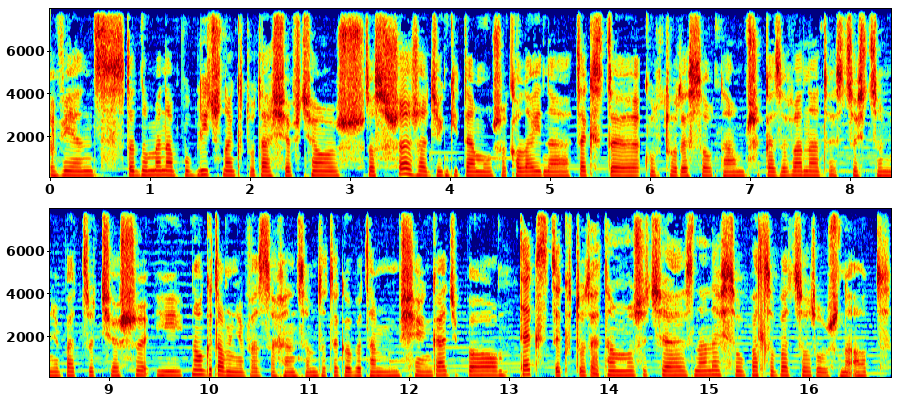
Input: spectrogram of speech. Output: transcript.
Więc ta domena publiczna, która się wciąż rozszerza dzięki temu, że kolejne teksty kultury są tam przekazywane, to jest coś, co mnie bardzo cieszy i no, ogromnie Was zachęcam do tego, by tam sięgać, bo teksty, które tam możecie znaleźć, są bardzo, bardzo różne. Od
